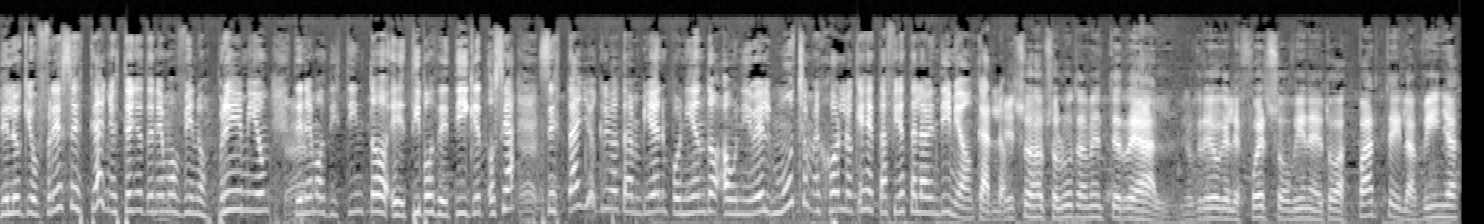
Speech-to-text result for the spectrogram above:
de lo que ofrece este año. Este año tenemos vinos premium, tenemos distintos eh, tipos de tickets. O sea, se está yo creo también poniendo a un nivel mucho mejor lo que es esta fiesta de la vendimia, don Carlos. Eso es absolutamente real. Yo creo que el esfuerzo viene de todas partes y las viñas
